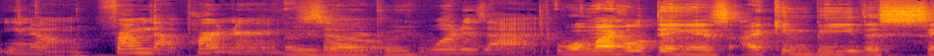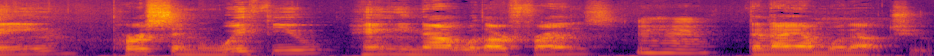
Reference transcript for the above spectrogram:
you know from that partner. Exactly. So what is that? Well, my whole thing is I can be the same person with you, hanging out with our friends, Mm-hmm. than I am without you.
